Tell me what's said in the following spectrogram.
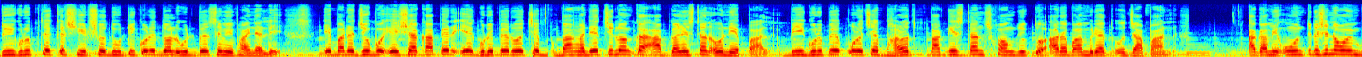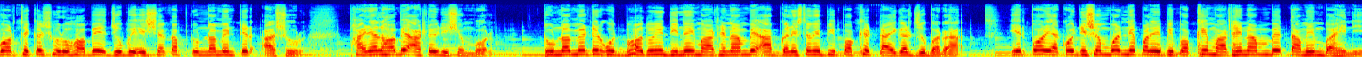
দুই গ্রুপ থেকে শীর্ষ দুটি করে দল উঠবে সেমিফাইনালে এবারে যুব এশিয়া কাপের এ গ্রুপে রয়েছে বাংলাদেশ, শ্রীলঙ্কা, আফগানিস্তান ও নেপাল। বি গ্রুপে পড়েছে ভারত, পাকিস্তান, সংযুক্ত আরব আমিরাত ও জাপান। আগামী উনত্রিশে নভেম্বর থেকে শুরু হবে যুব এশিয়া কাপ টুর্নামেন্টের আসর। ফাইনাল হবে আটই ডিসেম্বর। টুর্নামেন্টের উদ্বোধনী দিনেই মাঠে নামবে আফগানিস্তানের বিপক্ষে টাইগার যুবারা। এরপর একই ডিসেম্বর নেপালের বিপক্ষে মাঠে নামবে তামিম বাহিনী।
